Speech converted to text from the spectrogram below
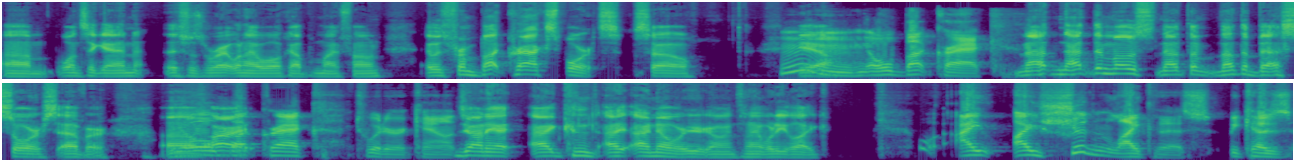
Um, once again, this was right when I woke up on my phone. It was from Butt Crack Sports. So yeah, hmm, old butt crack. Not not the most not the not the best source ever. The um, old butt right. crack Twitter account. Johnny, I, I can I, I know where you're going tonight. What do you like? I I shouldn't like this because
